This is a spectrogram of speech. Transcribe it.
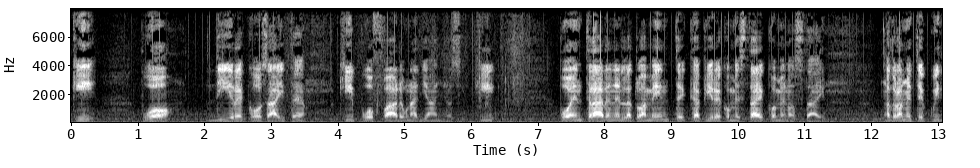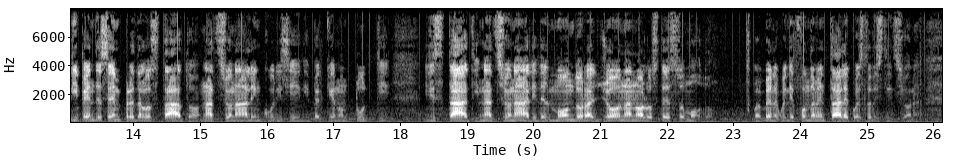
chi può dire cosa hai te, chi può fare una diagnosi, chi può entrare nella tua mente e capire come stai e come non stai. Naturalmente qui dipende sempre dallo stato nazionale in cui risiedi, perché non tutti gli stati nazionali del mondo ragionano allo stesso modo. Va bene? Quindi è fondamentale questa distinzione.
